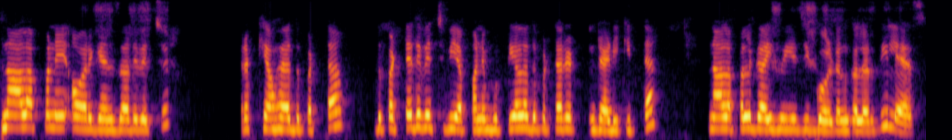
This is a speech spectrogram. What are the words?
ਨਾਲ ਆਪਾਂ ਨੇ ਔਰਗੈਂਜ਼ਾ ਦੇ ਵਿੱਚ ਰੱਖਿਆ ਹੋਇਆ ਦੁਪੱਟਾ। ਦੁਪੱਟੇ ਦੇ ਵਿੱਚ ਵੀ ਆਪਾਂ ਨੇ ਬੁੱਟੀ ਵਾਲਾ ਦੁਪੱਟਾ ਰੈਡੀ ਕੀਤਾ। ਨਾਲ ਆਪਾਂ ਲਗਾਈ ਹੋਈ ਹੈ ਜੀ 골ਡਨ ਕਲਰ ਦੀ ਲੈਸ।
